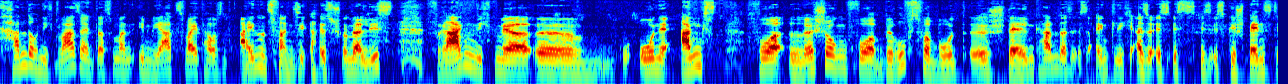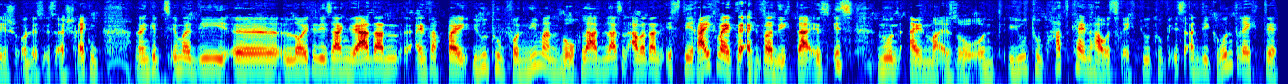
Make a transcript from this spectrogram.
kann doch nicht wahr sein, dass man im Jahr 2021 als Journalist Fragen nicht mehr äh, ohne Angst vor Löschung, vor Berufsverbot äh, stellen kann, das ist eigentlich, also es ist, es ist gespenstisch und es ist erschreckend. Und dann gibt es immer die äh, Leute, die sagen, ja, dann einfach bei YouTube von niemandem hochladen lassen, aber dann ist die Reichweite einfach nicht da. Es ist nun einmal so und YouTube hat kein Hausrecht. YouTube ist an die Grundrechte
